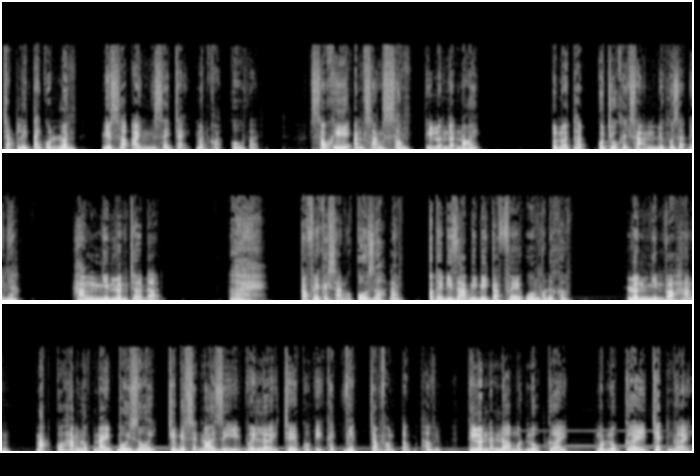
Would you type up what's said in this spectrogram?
chặt lấy tay của Luân, như sợ anh sẽ chạy mất khỏi cô vậy. Sau khi ăn sáng xong thì Luân đã nói, Tôi nói thật, cô chủ khách sạn đừng có giận đấy nhá. Hằng nhìn Luân chờ đợi. Cà phê khách sạn của cô dở lắm. Có thể đi ra BB cà phê uống có được không? Luân nhìn vào Hằng, mắt của Hằng lúc này bối rối, chưa biết sẽ nói gì với lời chê của vị khách VIP trong phòng tổng thống. Thì Luân đã nở một nụ cười, một nụ cười chết người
